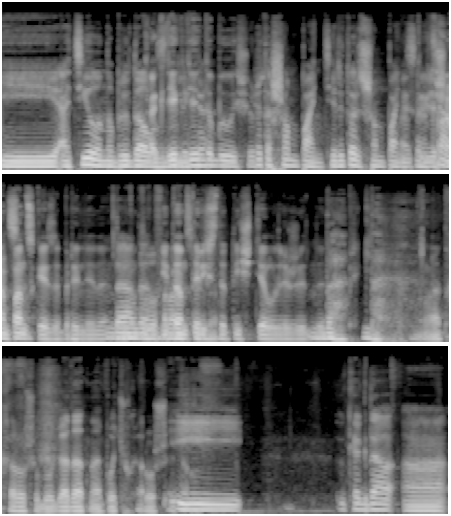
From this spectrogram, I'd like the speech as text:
И Атила наблюдал А где, где это было еще? Это Шампань, территория Шампань. А, это где Франция. шампанское изобрели, да? Да, Ну, да. И там Франции, 300 тысяч тел лежит, да? Да, да. да. Это хорошая, благодатная почва, хорошая. И когда а,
